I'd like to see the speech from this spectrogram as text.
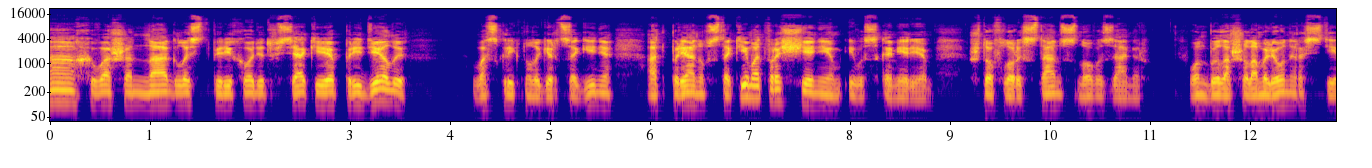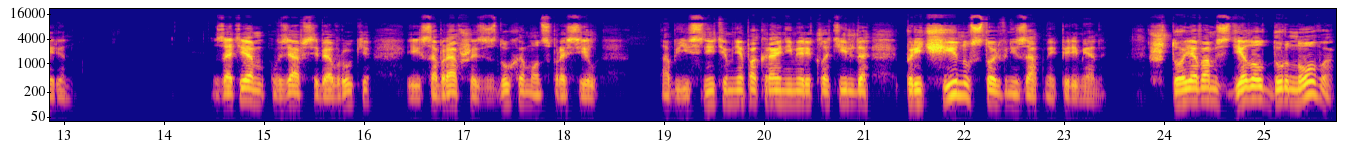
Ах, ваша наглость переходит всякие пределы! — воскликнула герцогиня, отпрянув с таким отвращением и высокомерием, что Флорестан снова замер. Он был ошеломлен и растерян. Затем, взяв себя в руки и собравшись с духом, он спросил — Объясните мне, по крайней мере, Клотильда, причину столь внезапной перемены. Что я вам сделал дурного?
